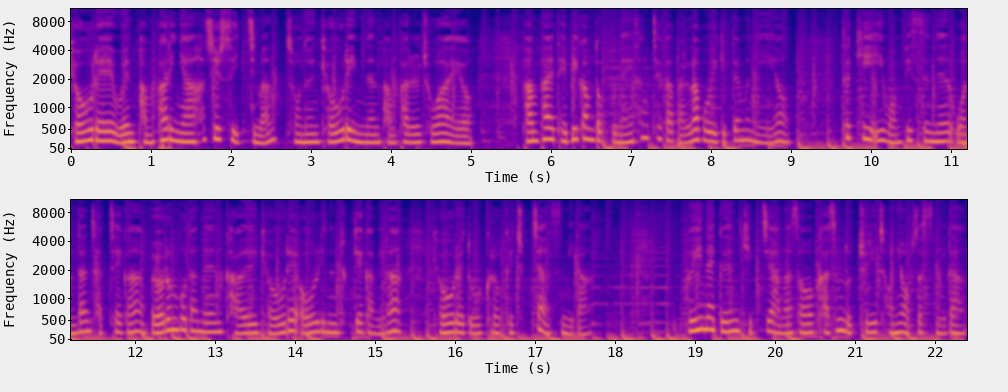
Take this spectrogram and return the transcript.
겨울에 웬 반팔이냐 하실 수 있지만 저는 겨울에 입는 반팔을 좋아해요. 반팔 대비감 덕분에 상체가 말라 보이기 때문이에요. 특히 이 원피스는 원단 자체가 여름보다는 가을, 겨울에 어울리는 두께감이라 겨울에도 그렇게 춥지 않습니다. 브이넥은 깊지 않아서 가슴 노출이 전혀 없었습니다.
